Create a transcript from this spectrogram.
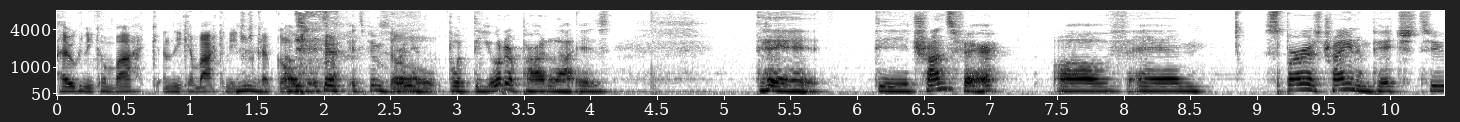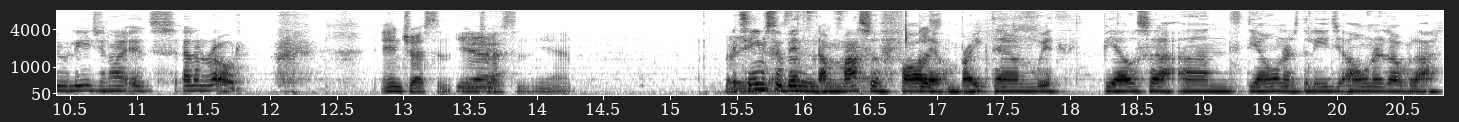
how can he come back? And he came back, and he just kept Oh, going. it's, it's been So- brilliant. But the other part of that is the the transfer of um, Spurs training pitch to Leeds United's Elland Road. Interesting, Yeah. interesting, yeah. Very it seems to have been a massive fallout and breakdown with Bielsa and the owners, the Leeds owners over that.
